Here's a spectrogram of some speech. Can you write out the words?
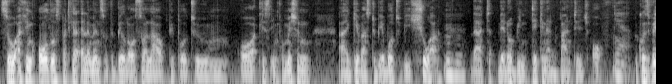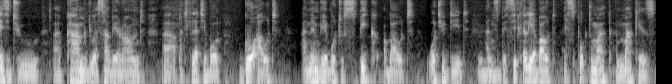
So I think all those particular elements of the bill also allow people to, or at least information uh, give us to be able to be sure that they're not being taken advantage of. Yeah. Because it's very easy to uh, come do a survey around uh, a particular table, go out, and then be able to speak about what you did and specifically about I spoke to Mark and Mark is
